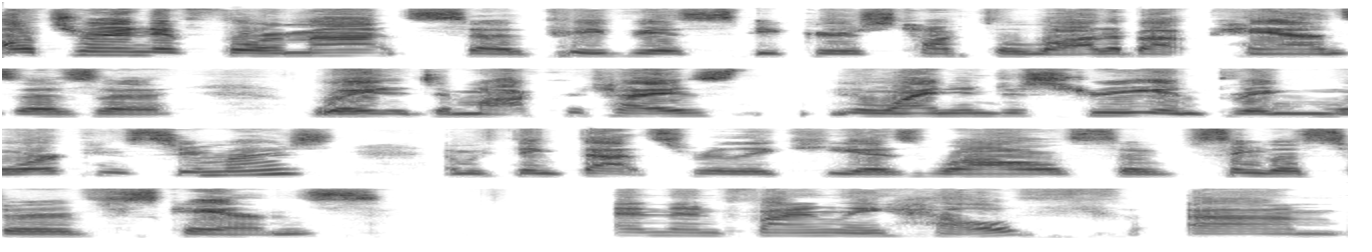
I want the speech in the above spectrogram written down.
Alternative formats. Uh, previous speakers talked a lot about cans as a way to democratize the wine industry and bring more consumers. And we think that's really key as well. So single serve cans. And then finally, health. Um,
